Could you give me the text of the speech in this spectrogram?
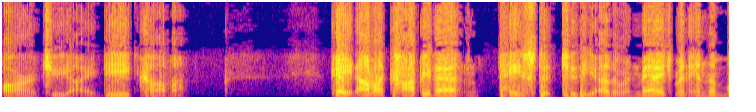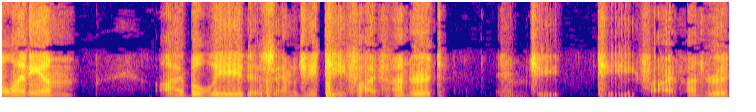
RGID, comma. Okay, now I'm going to copy that and paste it to the other one. Management in the Millennium, I believe, is MGT 500, MGT T500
